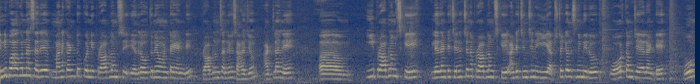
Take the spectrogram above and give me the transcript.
ఎన్ని బాగున్నా సరే మనకంటూ కొన్ని ప్రాబ్లమ్స్ ఎదురవుతూనే ఉంటాయండి. ప్రాబ్లమ్స్ అనేవి సహజం. అట్లానే ఈ ప్రాబ్లమ్స్కి లేదంటే చిన్న చిన్న ప్రాబ్లమ్స్కి అంటే చిన్న చిన్న ఈ అబ్స్టకల్స్ని మీరు ఓవర్కమ్ చేయాలంటే ఓం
